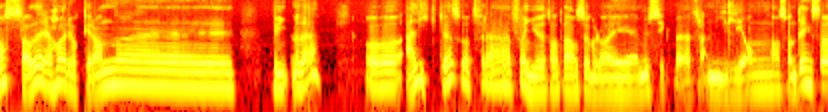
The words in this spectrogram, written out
masse av dere hardrockerne begynte med det. Og jeg likte det så godt, for jeg fant ut at jeg var så glad i musikk fra Neil Young og sånne ting. Så,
